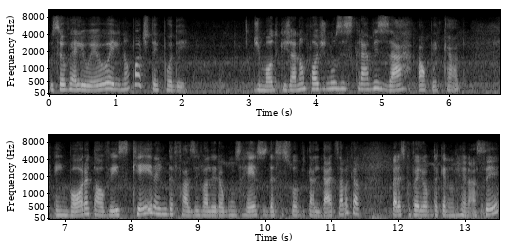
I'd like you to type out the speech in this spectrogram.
O seu velho eu, ele não pode ter poder. De modo que já não pode nos escravizar ao pecado embora talvez queira ainda fazer valer alguns restos dessa sua vitalidade. Sabe aquela Parece que o velho homem está querendo renascer,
